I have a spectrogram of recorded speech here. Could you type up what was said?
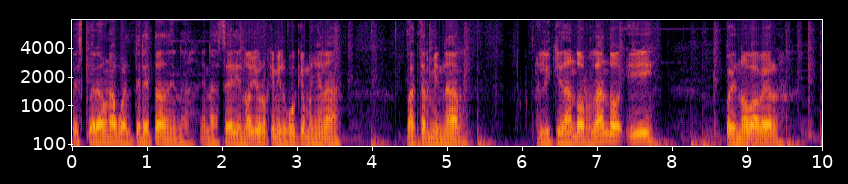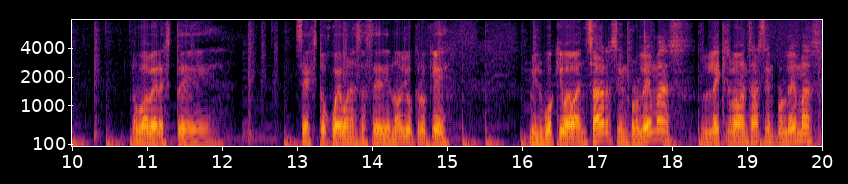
esperar una voltereta en la, en la serie, ¿no? Yo creo que Milwaukee mañana va a terminar liquidando Orlando y pues no va a haber no va a haber este sexto juego en esa serie, ¿no? Yo creo que Milwaukee va a avanzar sin problemas, los Lakers va a avanzar sin problemas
